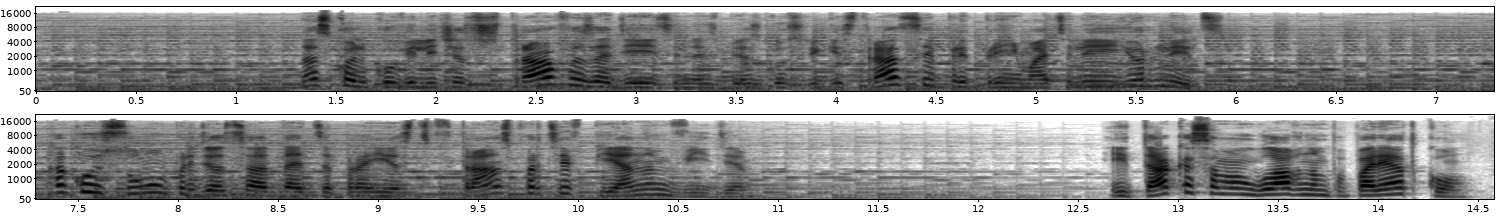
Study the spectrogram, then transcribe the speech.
насколько увеличат штрафы за деятельность без госрегистрации предпринимателей и юрлиц, какую сумму придется отдать за проезд в транспорте в пьяном виде. Итак, о самом главном по порядку –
